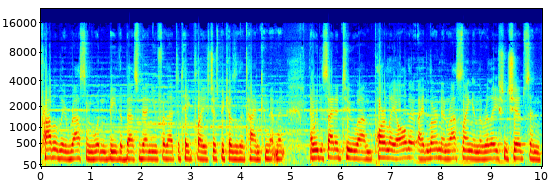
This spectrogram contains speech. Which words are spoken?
probably wrestling wouldn't be the best venue for that to take place just because of the time commitment. And we decided to um, parlay all that I'd learned in wrestling and the relationships and,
